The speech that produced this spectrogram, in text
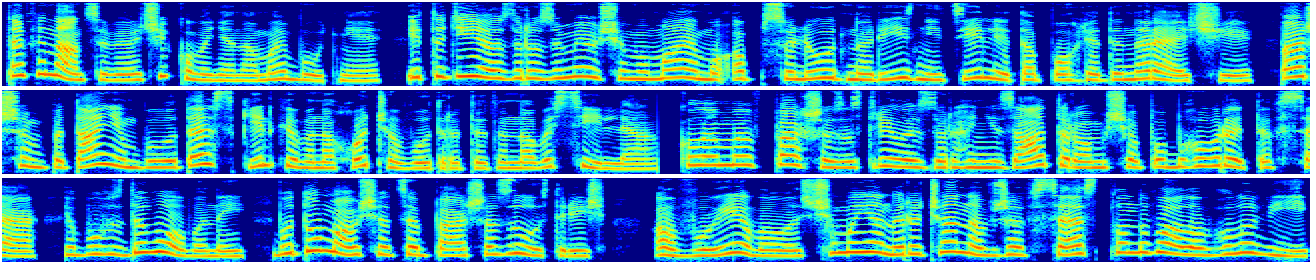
та фінансові очікування на майбутнє. І тоді я зрозумів, що ми маємо абсолютно різні цілі та погляди на речі. Першим питанням було те, скільки вона хоче витратити на весілля. Коли ми вперше зустрілись з організатором, щоб обговорити все, я був здивований, бо думав, що це перша зустріч. А виявилось, що моя наречена вже все спланувала в голові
